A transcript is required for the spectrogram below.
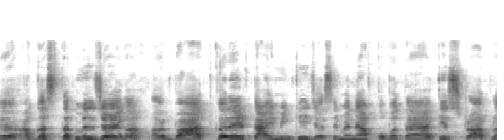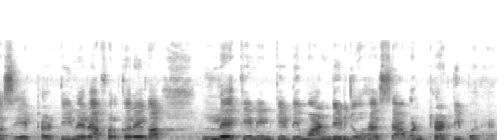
अगस्त तक मिल जाएगा। और बात करें टाइमिंग की, जैसे मैंने आपको बताया कि स्टार प्लस एट थर्टी ने रेफर करेगा। लेकिन इनकी डिमांडेड जो है सेवन थर्टी पर है।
